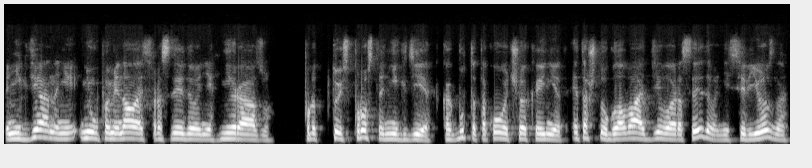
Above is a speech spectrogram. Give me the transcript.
Нигде она не, не упоминалась в расследованиях ни разу то есть просто нигде, как будто такого человека и нет. Это что, глава отдела расследований? Серьезно?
